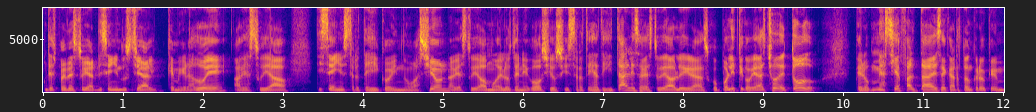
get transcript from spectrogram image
después de estudiar diseño industrial, que me gradué, había estudiado diseño estratégico de innovación, había estudiado modelos de negocios y estrategias digitales, había estudiado liderazgo político, había hecho de todo, pero me hacía falta ese cartón, creo que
